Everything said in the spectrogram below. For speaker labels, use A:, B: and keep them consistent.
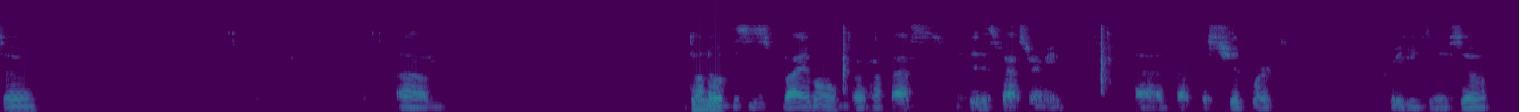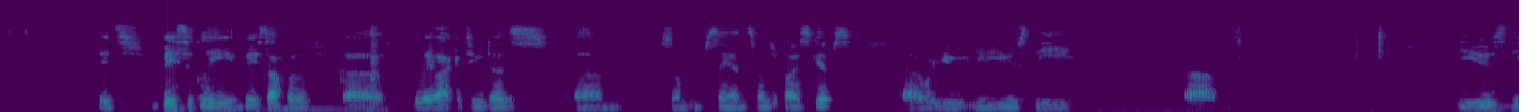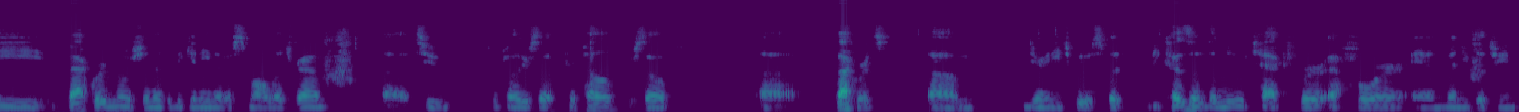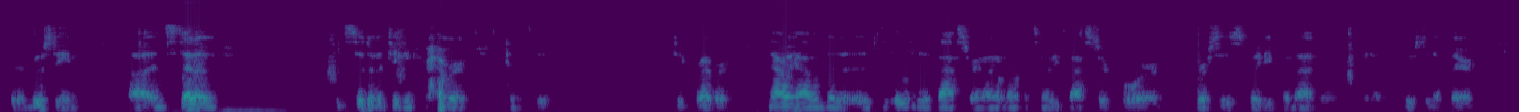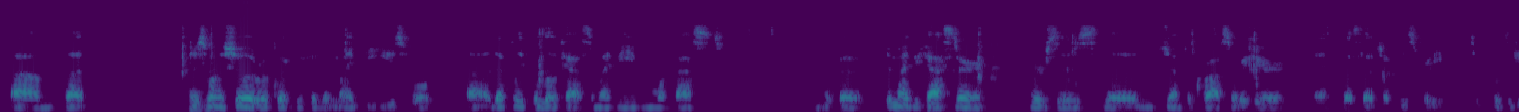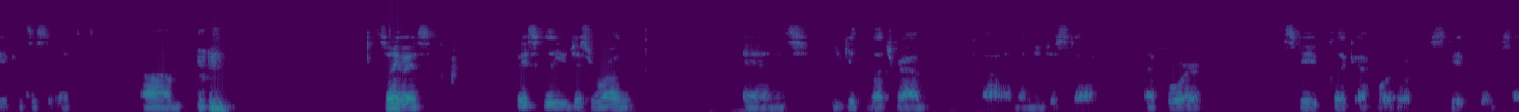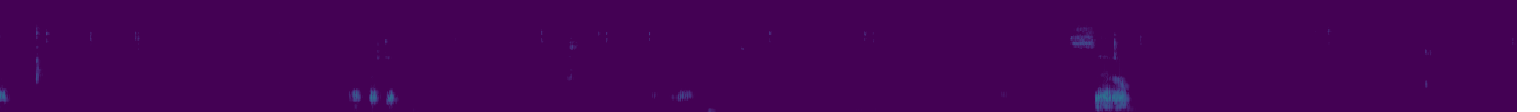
A: so um, don't know if this is viable or how fast if it is faster I mean uh, but this should work pretty easily. So it's basically based off of uh, the way Lakitu does um, some sand spongify skips uh, where you, you use the um, you use the backward motion at the beginning of a small ledge grab uh, to propel yourself propel yourself uh, backwards um, during each boost. But because of the new tech for F4 and menu glitching for boosting, uh, instead of instead of it taking forever, take forever. Now we have a bit of, a little bit faster, and I don't know if it's going to be faster for versus waiting for that boosting up there. Um, but I just want to show it real quick because it might be useful. Uh, definitely for low cast, it might be even more fast. Uh, it might be faster versus the jump across over here, and plus that jump is pretty difficult to get consistently. Um, so anyways, basically you just run and you get the ledge grab, uh, and then you just uh, F4 escape click F4 escape click so oh, So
